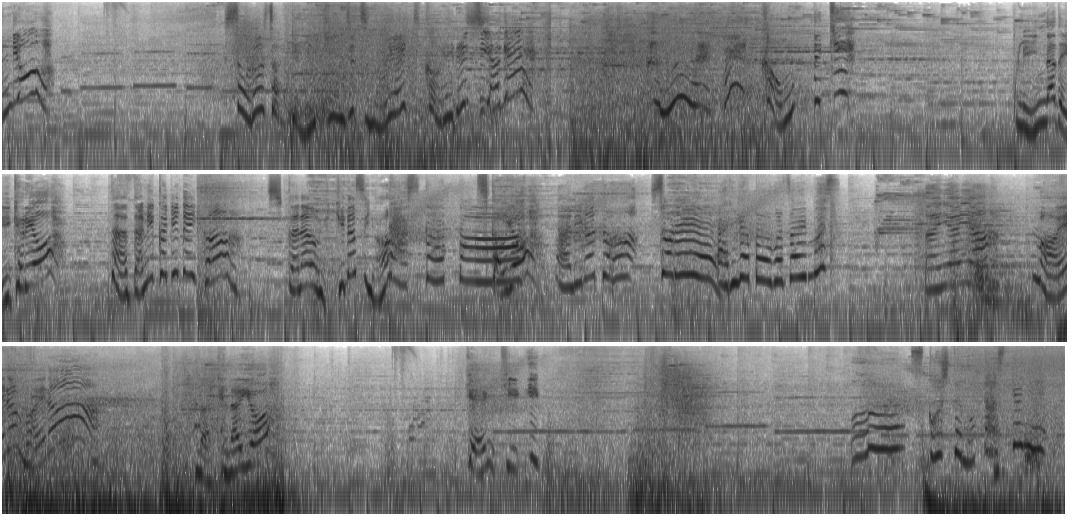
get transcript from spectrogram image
完了そろそろ錬金術のエーこれで仕上げふう完璧。みんなでいけるよ畳みかけていこう力を引き出すよ助かった使うよありがとうそれありがとうございますあやや燃えろ燃えろ負けないよ元気いっう少しでも助けに。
